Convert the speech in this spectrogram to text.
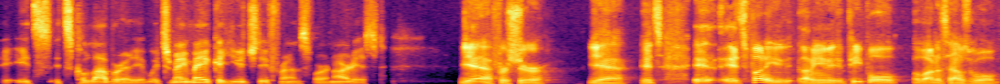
It's it's collaborative, which may make a huge difference for an artist. Yeah, for sure. Yeah, it's it, it's funny. I mean, people a lot of times will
